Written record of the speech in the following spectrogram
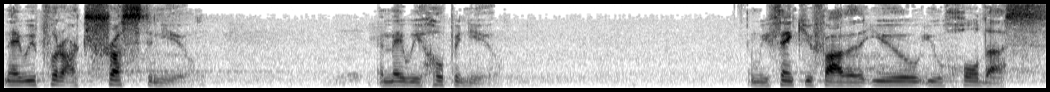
May we put our trust in you. And may we hope in you. And we thank you, Father, that you, you hold us.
